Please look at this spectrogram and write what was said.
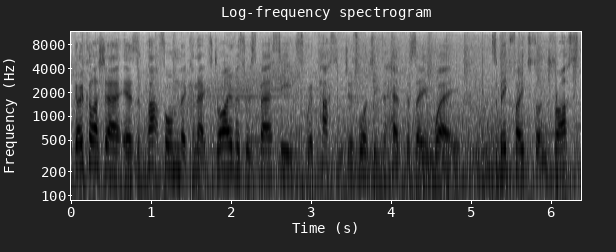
GoCar Share is a platform that connects drivers with spare seats with passengers wanting to head the same way. It's a big focus on trust,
